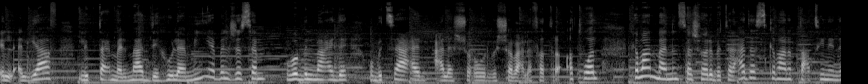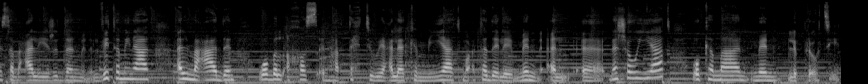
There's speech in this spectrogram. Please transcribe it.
الألياف اللي بتعمل مادة هلاميه بالجسم وبالمعدة وبتساعد على الشعور بالشبع لفترة أطول. كمان ما ننسى شوربة العدس كمان بتعطيني نسب عالية جدا من الفيتامينات المعادن وبالأخص إنها بتحتوي على كميات معتدلة من النشويات وكمان من البروتين.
